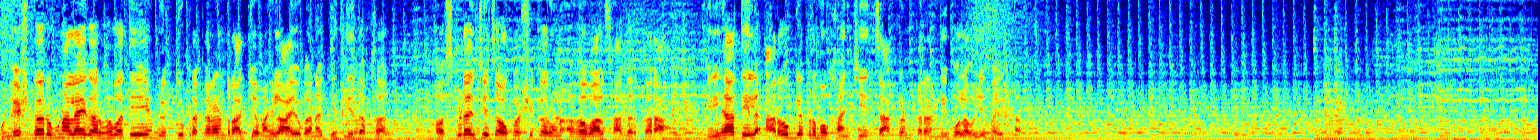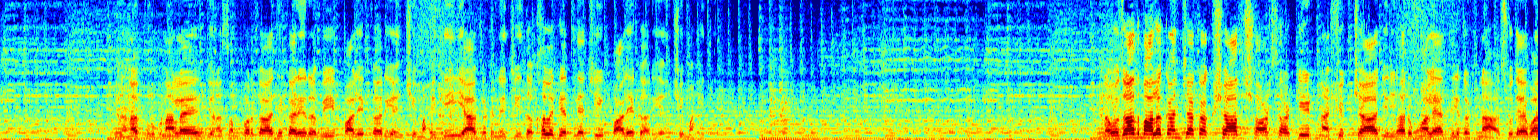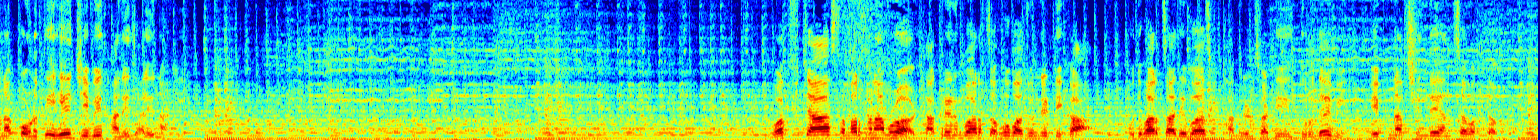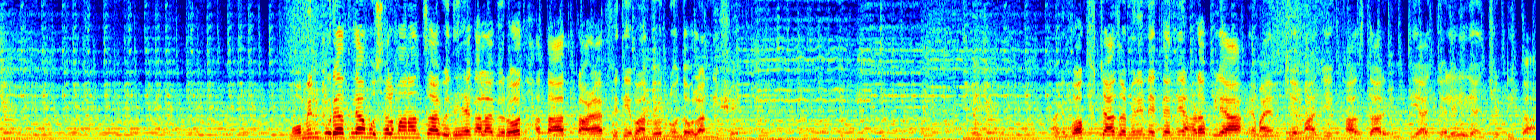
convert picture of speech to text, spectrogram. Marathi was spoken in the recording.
मंगेशकर रुग्णालय गर्भवती मृत्यू प्रकरण राज्य महिला आयोगानं घेतली दखल. हॉस्पिटलची चौकशी करून अहवाल सादर करा. जिल्ह्यातील आरोग्य प्रमुखांची चाकणकरांनी बोलावली बैठक. निळनाथ रुग्णालय जनसंपर्क अधिकारी रवी पालेकर यांची माहिती. या घटनेची दखल घेतल्याची पालेकर यांची माहिती. नवजात बालकांच्या कक्षात शॉर्ट सर्किट नाशिकच्या जिल्हा रुग्णालयातील घटना. सुदैवानं कोणतीही जीवितहानी झाली नाही. वक्फच्या समर्थनामुळं ठाकरेंवर चहूबाजूंनी टीका. बुधवारचा दिवस ठाकरेंसाठी दुर्दैवी. एकनाथ शिंदे यांचं वक्तव्य. मोमिनपुऱ्यातल्या मुसलमानांचा विधेयकाला विरोध हातात काळ्या फिती बांधून नोंदवला निषेध. आणि वक्फच्या जमिनी नेत्यांनी हडपल्या एमआयएमचे माजी खासदार इम्तियाज जलील यांची टीका.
